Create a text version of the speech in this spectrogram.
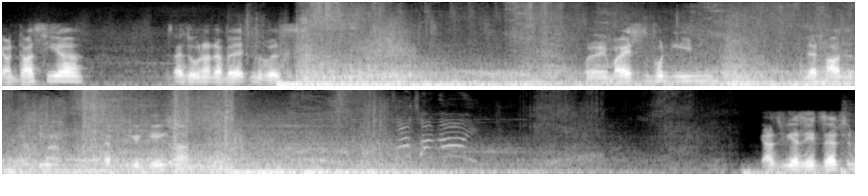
Ja, und das hier ist ein sogenannter Weltenriss. Und die meisten von ihnen, in der Tat sind ziemlich heftige Gegner. Ja, also wie ihr seht, selbst im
